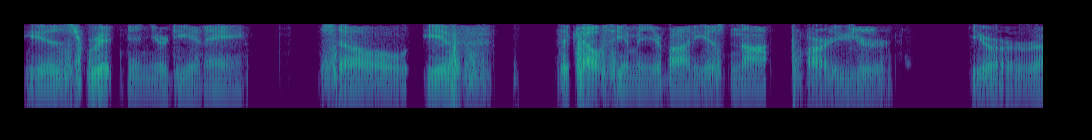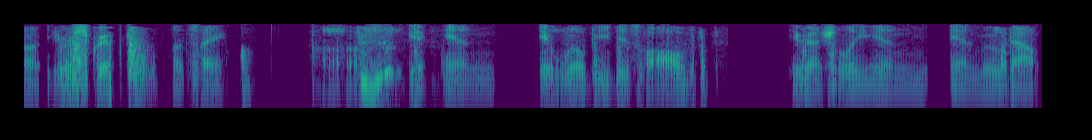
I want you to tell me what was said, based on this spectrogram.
is written in your DNA. So if the calcium in your body is not part of your your uh, your script, let's say, uh, Mhm. it can it will be dissolved eventually and and moved out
